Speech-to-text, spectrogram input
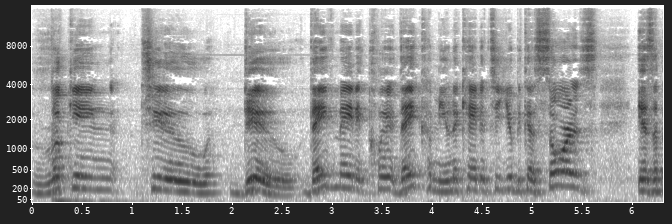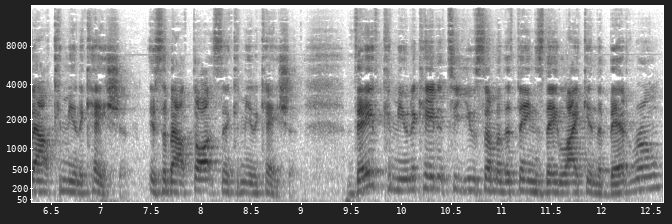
looking to do, they've made it clear, they communicated to you because swords is about communication. It's about thoughts and communication. They've communicated to you some of the things they like in the bedroom,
